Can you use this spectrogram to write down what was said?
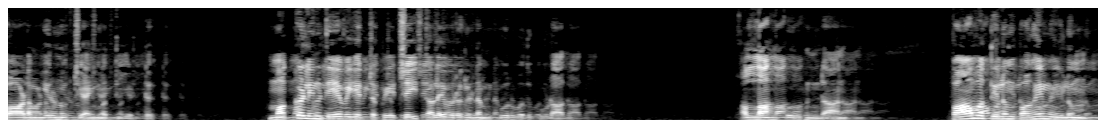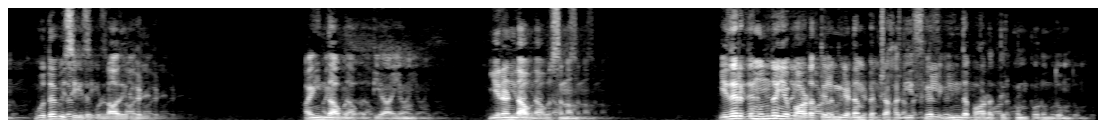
பாடம் இருநூற்றி ஐம்பத்தி எட்டு. மக்களின் தேவையற்ற பேச்சை தலைவர்களிடம் கூறுவது கூடாது. அல்லாஹ் கூறுகின்றான் பாவத்திலும் பகைமையிலும் உதவி செய்து கொள்ளாதீர்கள். ஐந்தாவது அத்தியாயம் இரண்டாவது வசனம். இதற்கு முந்தைய பாடத்திலும் இடம்பெற்ற ஹதீஸ்கள் இந்த பாடத்திற்கும் பொருந்தும்.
